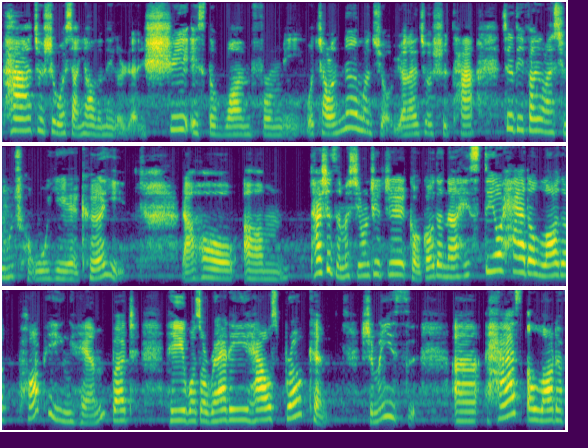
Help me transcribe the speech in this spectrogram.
他就是我想要的那个人。She is the one for me。我找了那么久，原来就是他。这个地方用来形容宠物也可以。然后，嗯，他是怎么形容这只狗狗的呢？He still had a lot of puppy in him, but he was already housebroken。什么意思？呃，has a lot of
